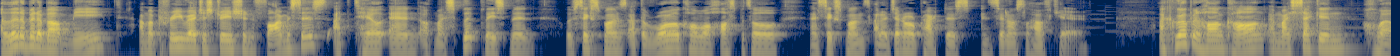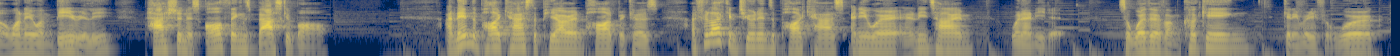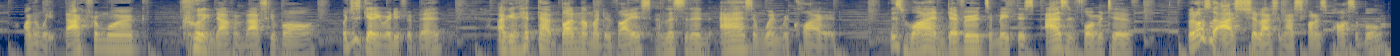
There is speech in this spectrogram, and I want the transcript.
A little bit about me I'm a pre registration pharmacist at the tail end of my split placement with six months at the Royal Cornwall Hospital and six months at a general practice in St. Healthcare. I grew up in Hong Kong, and my second, well, 1A, 1B really, passion is all things basketball. I named the podcast the PRN Pod because I feel I can tune into podcasts anywhere and anytime when I need it. So whether if I'm cooking, getting ready for work, on the way back from work, cooling down from basketball, or just getting ready for bed, I can hit that button on my device and listen in as and when required. This is why I endeavor to make this as informative, but also as chillax and as fun as possible.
